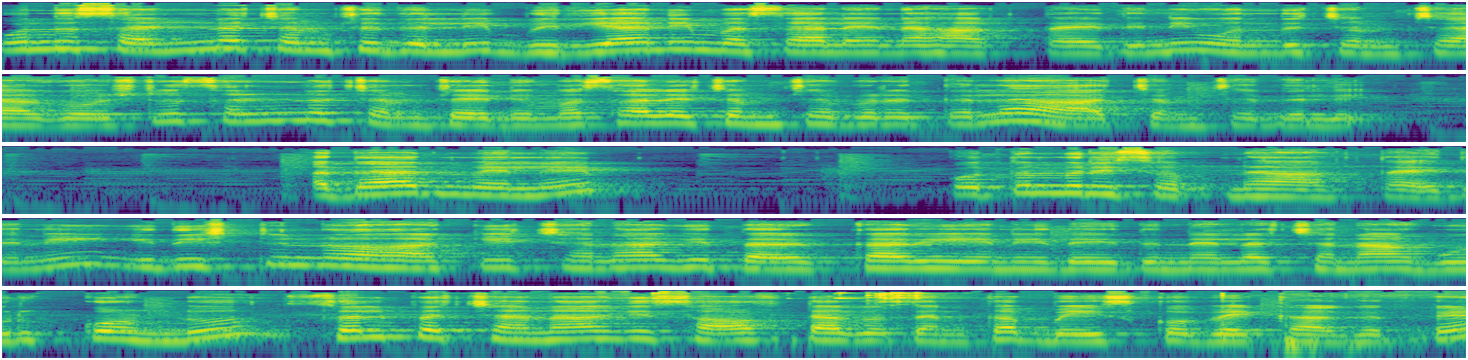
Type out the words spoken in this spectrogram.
ಒಂದು ಸಣ್ಣ ಚಮಚದಲ್ಲಿ ಬಿರಿಯಾನಿ ಮಸಾಲೆನ ಹಾಕ್ತಾ ಇದ್ದೀನಿ. ಒಂದು ಚಮಚ ಆಗೋಷ್ಟು ಸಣ್ಣ ಚಮಚ ಇದೆ. ಮಸಾಲೆ ಚಮಚ ಬರುತ್ತಲ್ಲ ಆ ಚಮಚದಲ್ಲಿ. ಅದಾದಮೇಲೆ ಕೊತ್ತಂಬರಿ ಸೊಪ್ಪನ್ನ ಹಾಕ್ತಾಯಿದ್ದೀನಿ ಇದಿಷ್ಟನ್ನು ಹಾಕಿ ಚೆನ್ನಾಗಿ ತರಕಾರಿ ಏನಿದೆ ಇದನ್ನೆಲ್ಲ ಚೆನ್ನಾಗಿ ಹುರ್ಕೊಂಡು ಸ್ವಲ್ಪ ಚೆನ್ನಾಗಿ ಸಾಫ್ಟ್ ಆಗೋ ತನಕ ಬೇಯಿಸ್ಕೋಬೇಕಾಗುತ್ತೆ.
